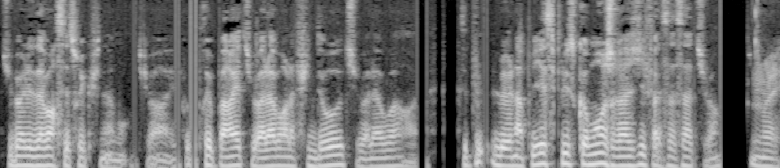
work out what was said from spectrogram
tu vas aller avoir ces trucs finalement. Tu vois, il faut te préparer. Tu vas aller avoir la fuite d'eau, tu vas aller avoir c'est plus l'impayé, c'est plus comment je réagis face à ça, tu vois. Ouais.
